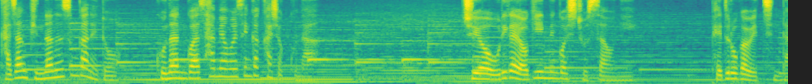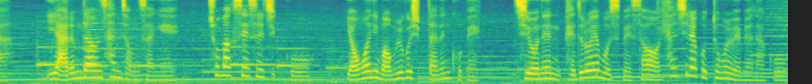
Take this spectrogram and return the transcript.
가장 빛나는 순간에도 고난과 사명을 생각하셨구나. 주여 우리가 여기 있는 것이 좋사오니 베드로가 외친다. 이 아름다운 산 정상에 초막셋을 짓고 영원히 머물고 싶다는 고백. 지호는 베드로의 모습에서 현실의 고통을 외면하고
